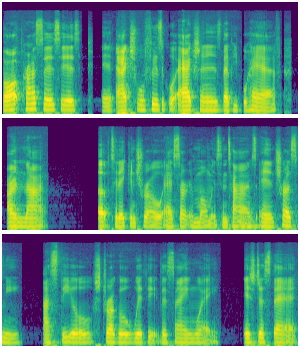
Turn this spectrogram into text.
thought processes and actual physical actions that people have are not up to their control at certain moments and times. Mm-hmm. And trust me, I still struggle with it the same way. It's just that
